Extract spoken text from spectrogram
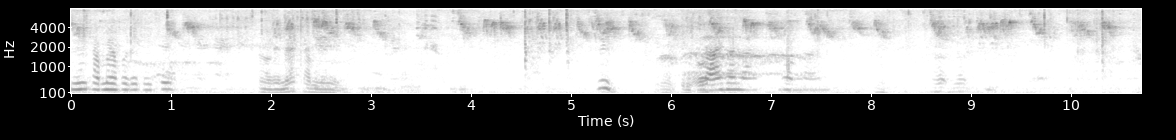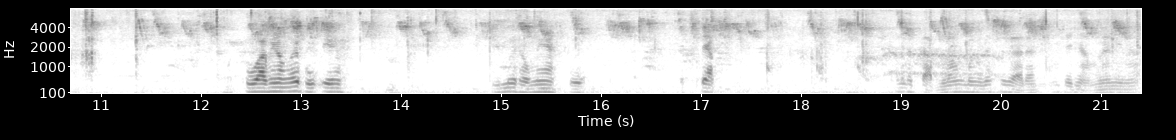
นี่ทำแม่ปกติซื้อเอาเห็นไหมทำนี่ร้ายเท่าไห ร่ทัวพี่น้องเอ้ยปลูกเองฝีมือเท่าแม่ปลูกแซ่บมันจะกลับน้องมึงแล้วเสือนะมันจะหยำนั่นนี่นะ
